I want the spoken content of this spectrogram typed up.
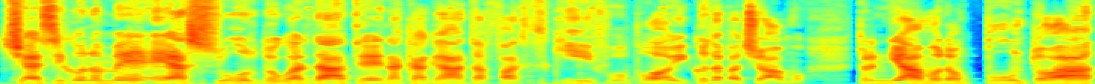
Cioè secondo me è assurdo Guardate è una cagata Fa schifo Poi cosa facciamo? Prendiamo da un punto A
